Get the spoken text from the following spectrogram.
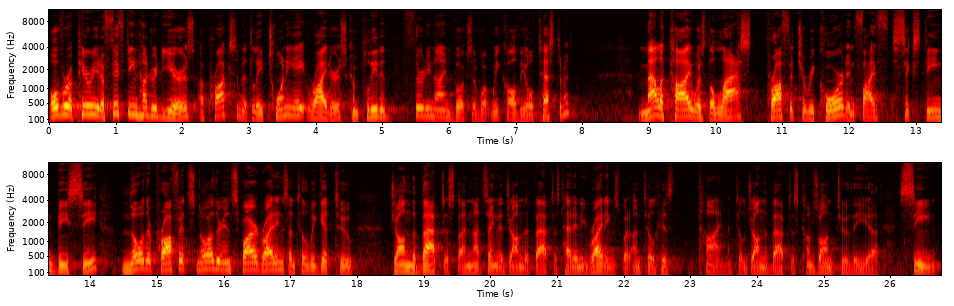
over a period of 1500 years, approximately 28 writers completed 39 books of what we call the Old Testament. Malachi was the last prophet to record in 516 BC. No other prophets, no other inspired writings until we get to John the Baptist. I'm not saying that John the Baptist had any writings, but until his time, until John the Baptist comes onto the uh, scene.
